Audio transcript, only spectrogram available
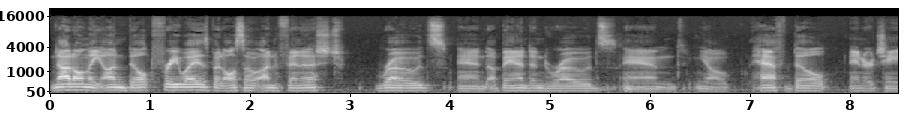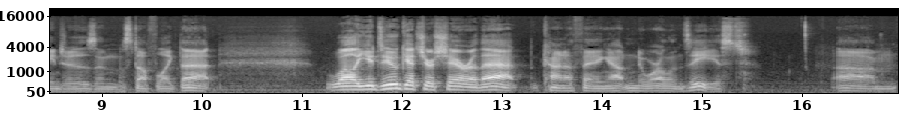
not only unbuilt freeways but also unfinished roads and abandoned roads and you know half built interchanges and stuff like that. Well, you do get your share of that kind of thing out in New Orleans East. Um,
